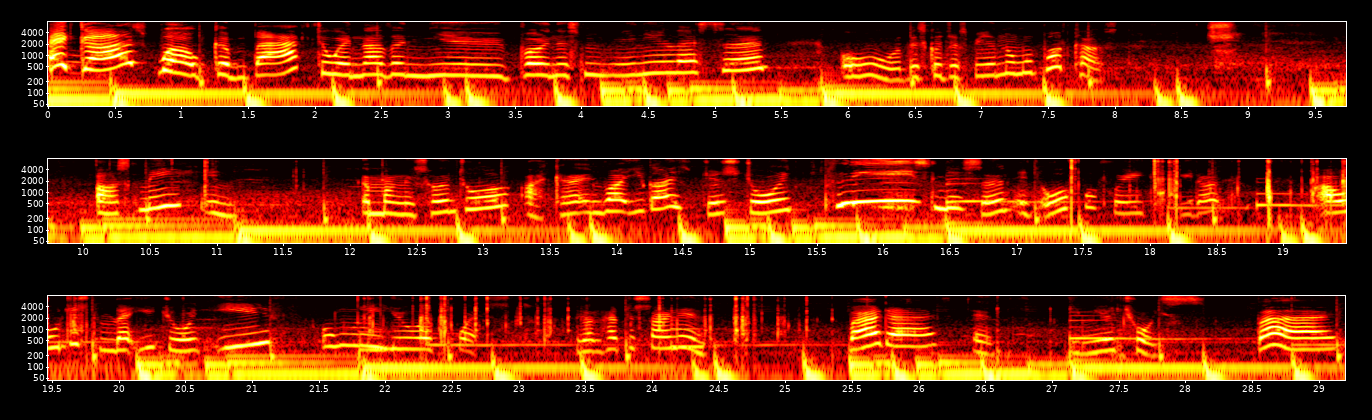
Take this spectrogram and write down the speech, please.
Hey guys, welcome back to another new bonus mini lesson. Oh, this could just be a normal podcast. Ask me in Among Us Home Tour. I can't invite you guys, just join. Please listen, it's all for free. You don't I'll just let you join if only you request. You don't have to sign in. Bye guys and give me a choice. Bye.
